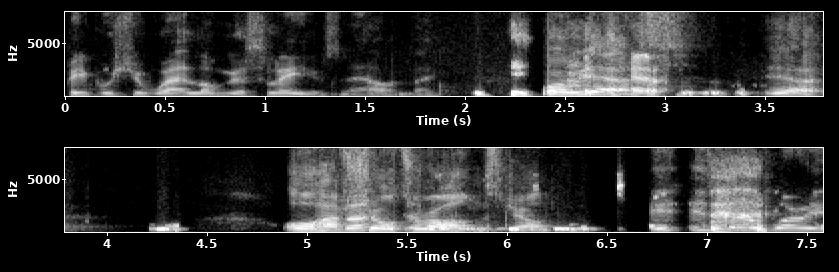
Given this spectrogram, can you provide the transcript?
people should wear longer sleeves now, haven't they? well, yes, yeah, or have but, shorter arms, John. Is, is, there a worry?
